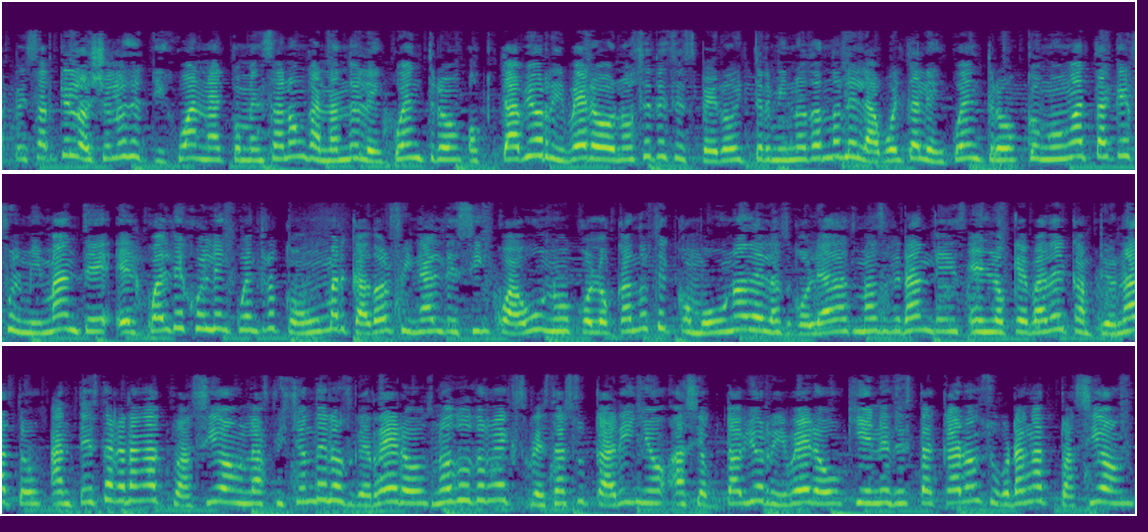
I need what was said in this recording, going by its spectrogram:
A pesar que los Cholos de Tijuana comenzaron ganando el encuentro, Octavio Rivero no se desesperó y terminó dándole la vuelta al encuentro con un ataque fulminante, el cual dejó el encuentro con un marcador final de 5 a 1, colocándose como una de las goleadas más grandes en lo que va del campeonato. Ante esta gran actuación, la afición de los guerreros no dudó en expresar su cariño hacia Octavio Rivero, quienes destacaron su gran actuación.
